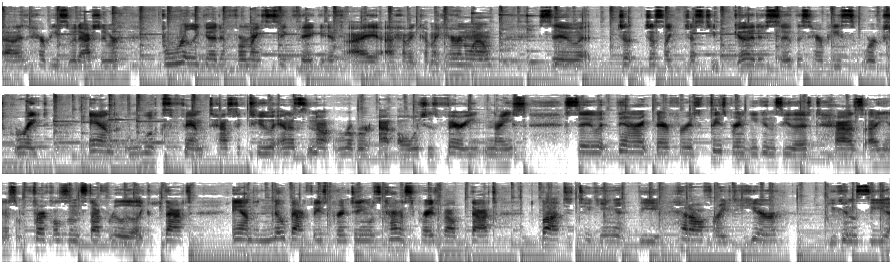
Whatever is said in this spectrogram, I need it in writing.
uh, hairpiece would actually work really good for my sig fig if I uh, haven't cut my hair in a while. So ju just like just too good. So this hairpiece works great and looks fantastic too, and it's not rubber at all, which is very nice. So then right there for his face print, you can see that it has, uh, you know, some freckles and stuff, really like that. And no back face printing, was kind of surprised about that. But taking the head off right here, you can see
